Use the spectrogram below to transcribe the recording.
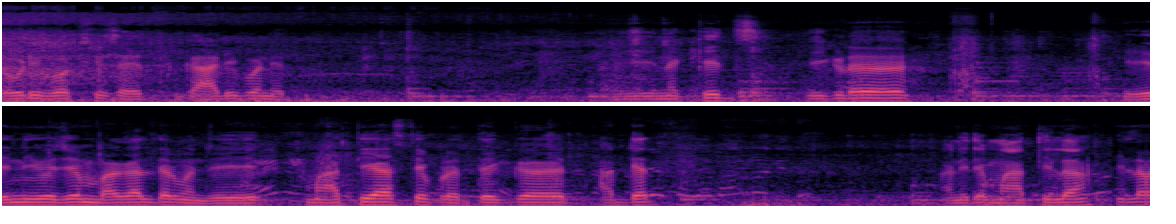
तेवढी बक्षीस आहेत गाडी पण आहेत. आणि नक्कीच इकडं हे नियोजन बघाल तर म्हणजे माती असते प्रत्येक अड्ड्यात. आणि त्या मातीला तिला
